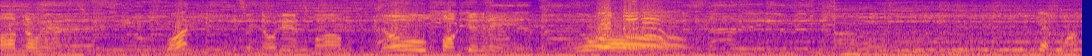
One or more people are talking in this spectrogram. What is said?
Mom. No hands. What? It said no hands, mom. No fucking hands. Whoa. Yeah, if you want.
